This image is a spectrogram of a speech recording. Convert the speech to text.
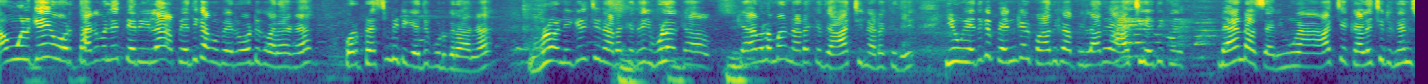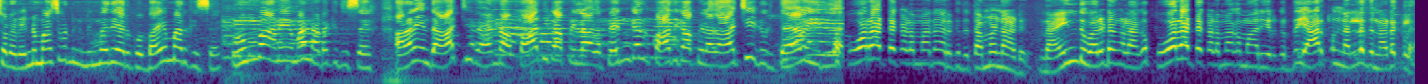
அவங்களுக்கே ஒரு தகவலே தெரியல. அப்போ எதுக்கு அவங்க போய் ரோட்டுக்கு வராங்க? ஒரு ப்ரெஸ் மீட்டிங் எது கொடுக்குறாங்க? இவ்வளோ நிகழ்ச்சி நடக்குது இவ்வளோ கே கேவலமாக நடக்குது ஆட்சி நடக்குது. இவங்க எதுக்கு பெண்கள் பாதுகாப்பு இல்லாத ஆட்சி எதுக்கு? வேண்டாம் சார் இவங்க ஆட்சியை கழிச்சிடுங்கன்னு சொல்ல ரெண்டு மாதம் கூட நிம்மதியாக இருக்கும். பயமாக இருக்குது சார். ரொம்ப அநேகமாக நடக்குது சார். அதனால் இந்த ஆட்சி வேண்டாம். பாதுகாப்பு இல்லாத பெண்கள் பாதுகாப்பு இல்லாத ஆட்சி எங்களுக்கு தேவையில்லை. போராட்ட களமாக தான் இருக்குது தமிழ்நாடு. இந்த ஐந்து வருடங்களாக போராட்ட களமாக மாறி இருக்கிறது. யாருக்கும் நல்லது நடக்கல.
